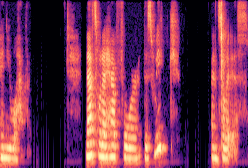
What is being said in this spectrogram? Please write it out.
and you will have it. That's what I have for this week. And so it is.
